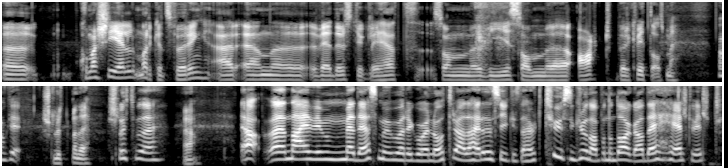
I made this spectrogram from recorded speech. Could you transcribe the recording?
Uh, kommersiell markedsføring er en uh, vederstyggelighet som vi som uh, art bør kvitte oss med. OK, Slutt med det. slutt med det. Ja. Ja, eh, nei, vi, Med det så må vi bare gå i låt, tror jeg. Det her er det sykeste jeg har hørt. 1000 kroner på noen dager, det er helt vilt.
